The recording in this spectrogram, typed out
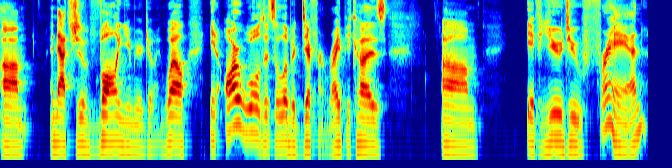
um, and that's the volume you're doing. Well, in our world, it's a little bit different, right? Because um, if you do Fran,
